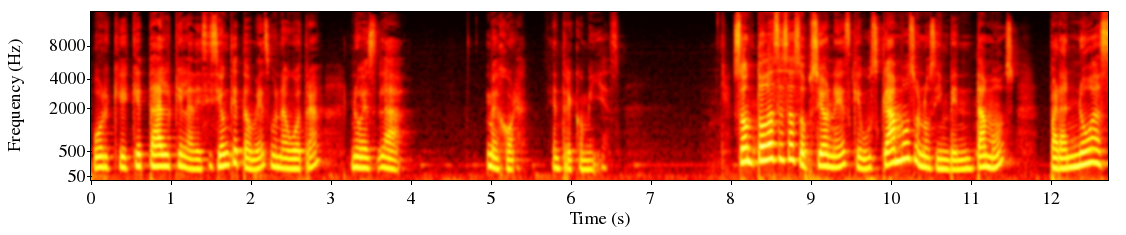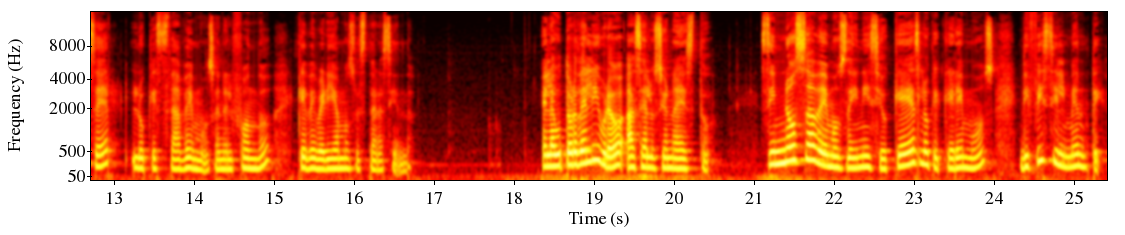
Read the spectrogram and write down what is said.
porque qué tal que la decisión que tomes, una u otra, no es la mejora, entre comillas. Son todas esas opciones que buscamos o nos inventamos para no hacer lo que sabemos en el fondo que deberíamos estar haciendo. El autor del libro hace alusión a esto. Si no sabemos de inicio qué es lo que queremos, difícilmente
